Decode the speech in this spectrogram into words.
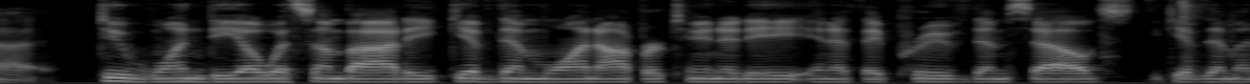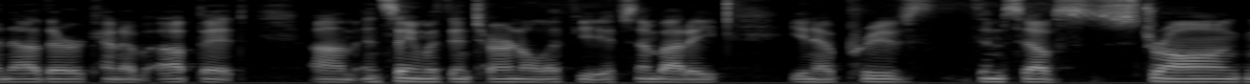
Uh, do one deal with somebody, give them one opportunity, and if they prove themselves, give them another kind of up it. Um, and same with internal. If you if somebody you know proves themselves strong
